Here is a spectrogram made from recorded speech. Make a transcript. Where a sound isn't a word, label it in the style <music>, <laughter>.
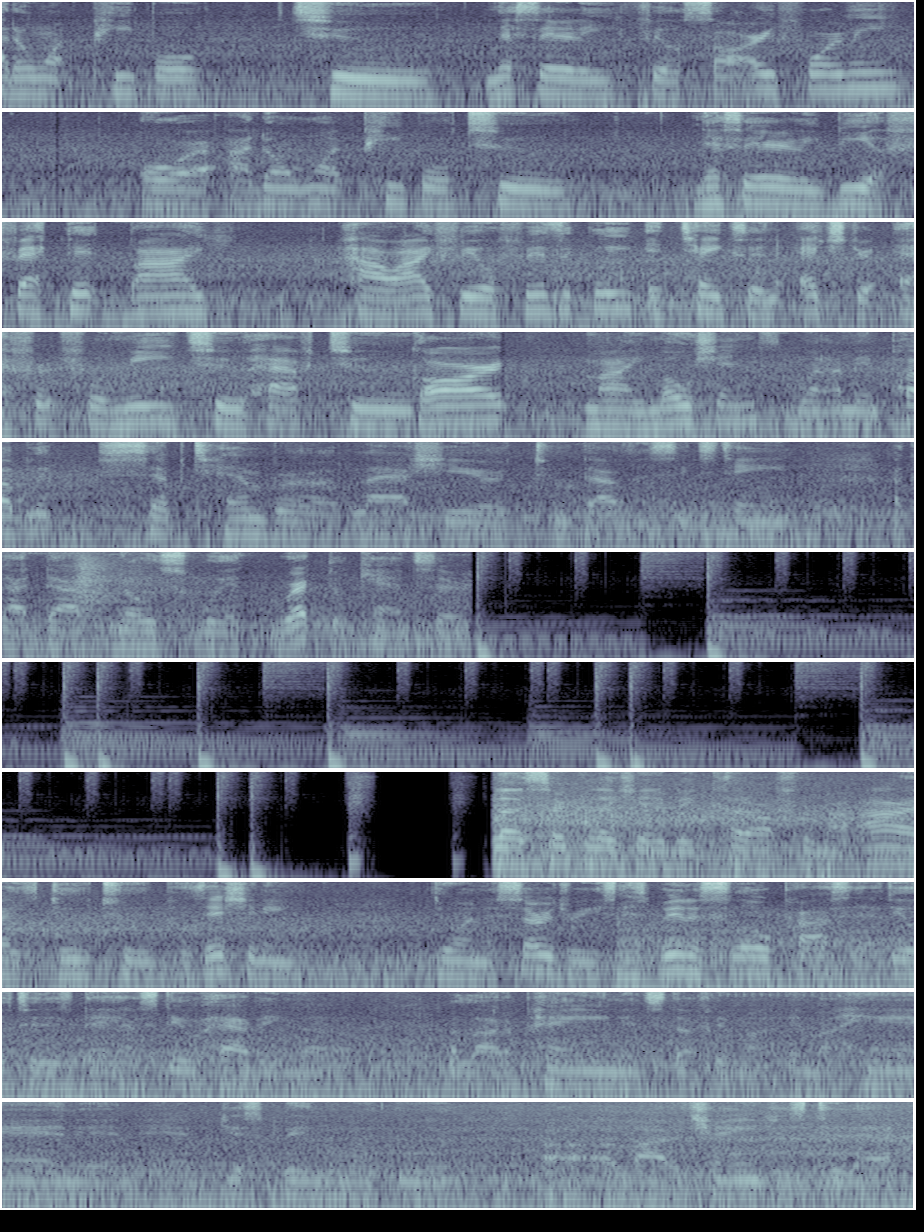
I don't want people to necessarily feel sorry for me, or I don't want people to necessarily be affected by how I feel physically. It takes an extra effort for me to have to guard my emotions when I'm in public. September of last year, 2016, I got diagnosed with rectal cancer. Blood circulation had been cut off from my eyes due to positioning during the surgeries. It's been a slow process. Still to this day, I'm still having uh, a lot of pain and stuff in my in my hand, and, and just been going through a, a lot of changes to that.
